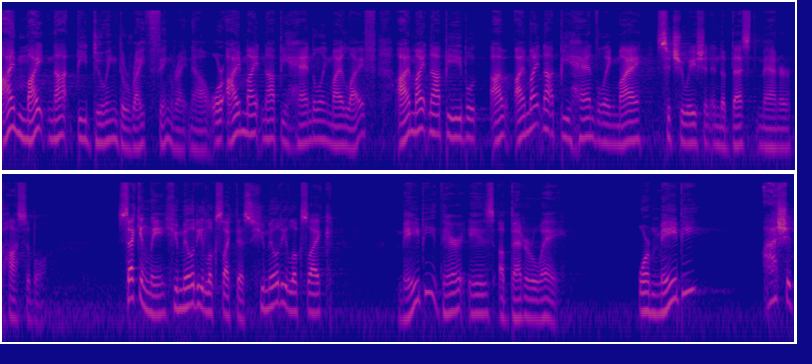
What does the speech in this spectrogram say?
I might not be doing the right thing right now, or I might not be handling my life. I might not be able, I, I might not be handling my situation in the best manner possible. Secondly, humility looks like this humility looks like maybe there is a better way, or maybe I should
